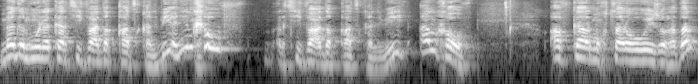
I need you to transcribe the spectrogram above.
مادام هناك ارتفاع دقات قلبي يعني الخوف. ارتفاع دقات قلبي الخوف. أفكار مختار وهو يواجه الخطر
